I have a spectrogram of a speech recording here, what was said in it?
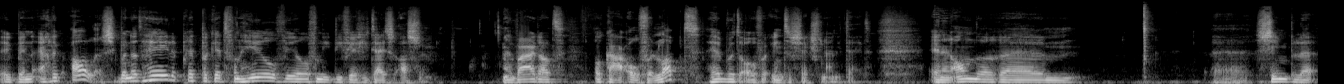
ik ben eigenlijk alles. Ik ben dat hele pretpakket van heel veel van die diversiteitsassen. En waar dat elkaar overlapt, hebben we het over intersectionaliteit. En een ander... Uh, simpele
